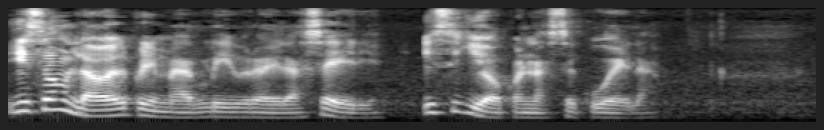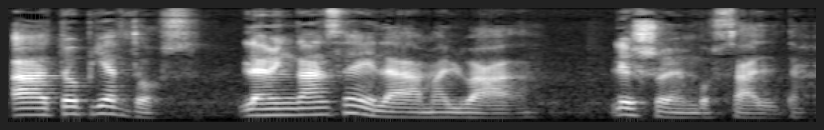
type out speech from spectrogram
Hizo a un lado el primer libro de la serie y siguió con la secuela. Atopia 2, La venganza de la malvada, leyó en voz alta.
